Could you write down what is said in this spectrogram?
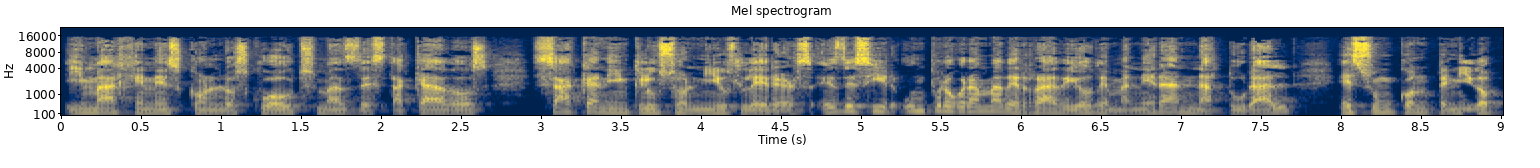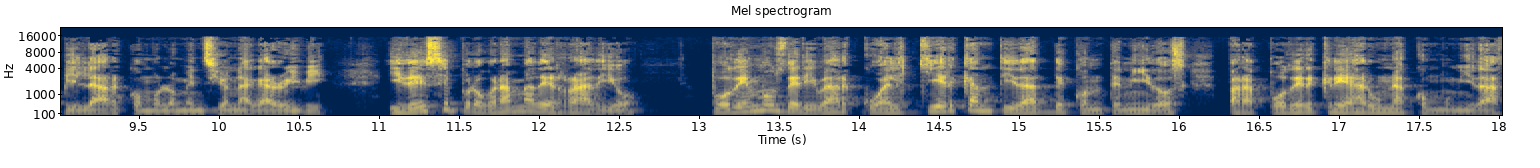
imágenes con los quotes más destacados, sacan incluso newsletters, es decir, un programa de radio de manera natural es un contenido pilar, como lo menciona Gary Vee. Y de ese programa de radio podemos derivar cualquier cantidad de contenidos para poder crear una comunidad.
